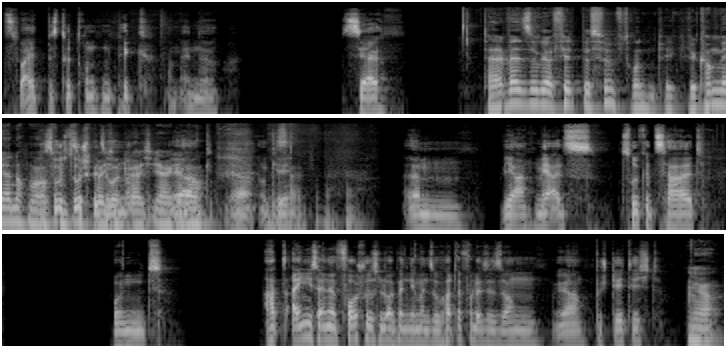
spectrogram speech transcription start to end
Zweit- bis Drittrunden-Pick am Ende. Sehr Teilweise sogar Viert- bis Fünft-Runden-Pick. Wir kommen ja nochmal auf so, so sprechen gleich. Ja, genau. Ja, okay. Ja, okay. Deshalb, ja. Ähm, ja, mehr als zurückgezahlt und hat eigentlich seine Vorschusslorbeeren, die man so hatte vor der Saison, ja, bestätigt. Ja.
